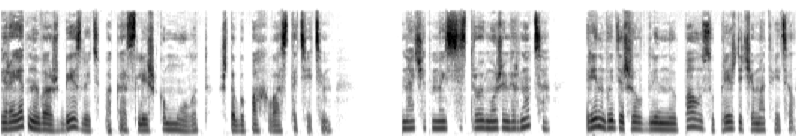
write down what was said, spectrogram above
Вероятно, ваш безлюдь пока слишком молод, чтобы похвастать этим. Значит, мы с сестрой можем вернуться? Рин выдержал длинную паузу, прежде чем ответил.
